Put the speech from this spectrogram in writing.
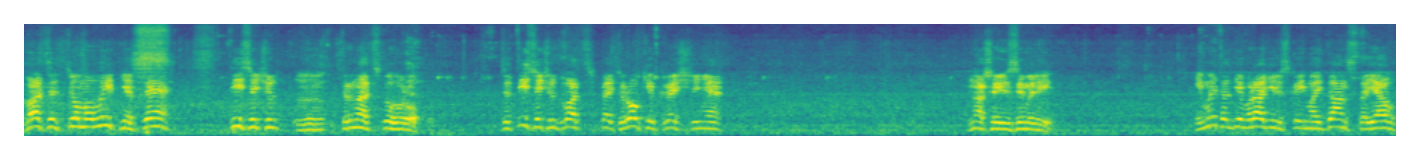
27 липня це 2013 року. Це 1025 років хрещення нашої землі. І ми тоді в Радівський Майдан стояв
